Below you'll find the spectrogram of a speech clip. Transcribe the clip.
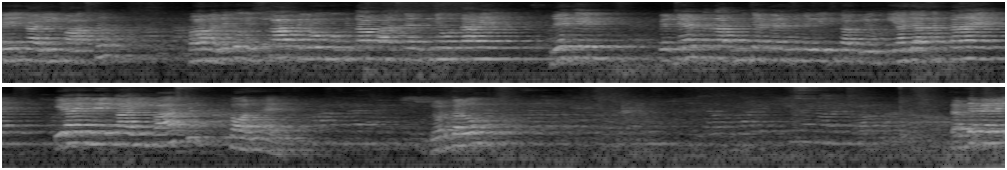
में का ही पास्ट। फॉर्म है देखो, इसका प्रयोग मुख्यतः पास्ट टेंस में होता है, लेकिन प्रेजेंट तथा फ्यूचर टेंस में भी इसका प्रयोग किया जा सकता है। यह में का ही पास्ट फॉर्म है। नोट करो। सबसे पहले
